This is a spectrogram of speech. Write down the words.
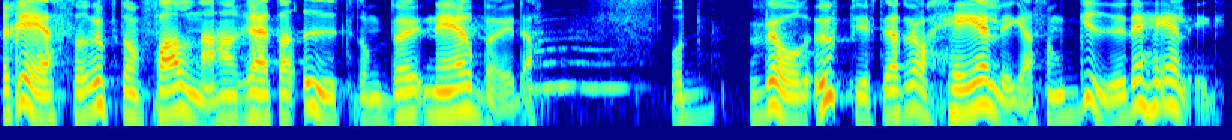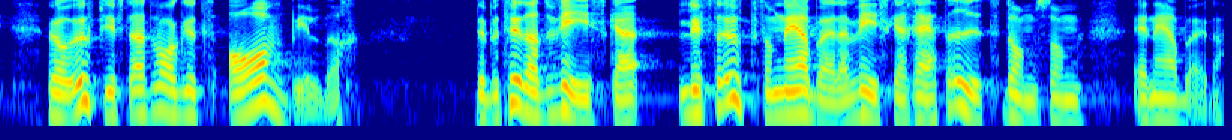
reser upp de fallna, han rätar ut de nerböjda. Och vår uppgift är att vara heliga som Gud är helig. Vår uppgift är att vara Guds avbilder. Det betyder att vi ska lyfta upp de nerböjda, vi ska räta ut de som är nerböjda.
